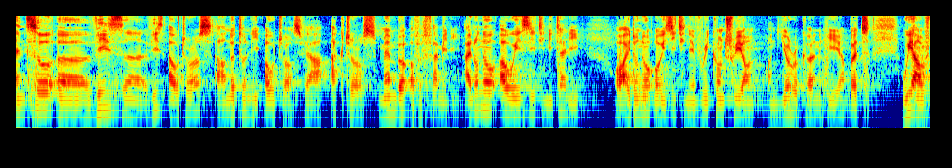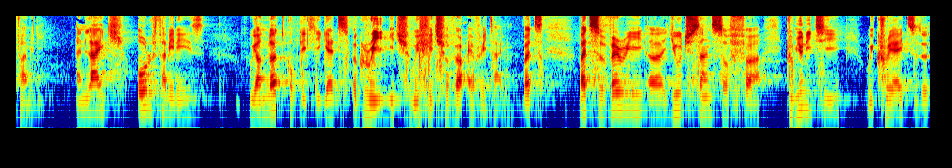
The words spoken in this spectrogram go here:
and so uh, these, uh, these authors are not only authors, they are actors, member of a family. I don't know how is it in Italy, or I don't know how is it in every country on, on Eurocon here, but we are a family. And like all families, we are not completely get agree each with each other every time. But that's a very uh, huge sense of uh, community we create the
